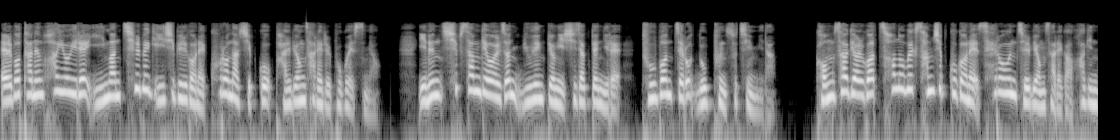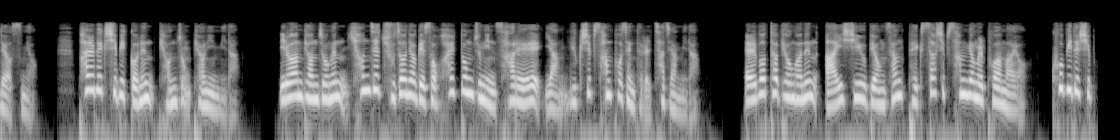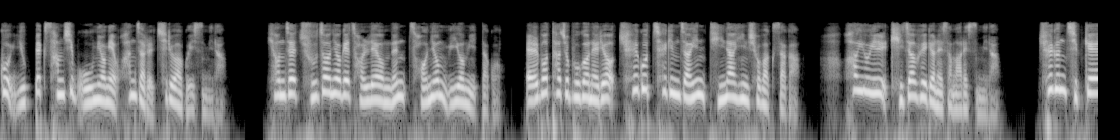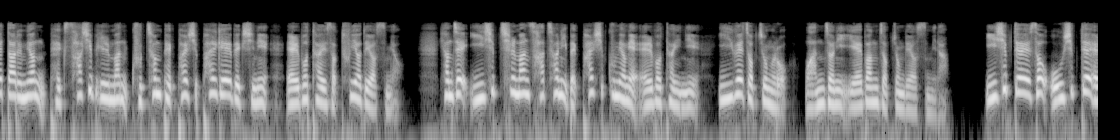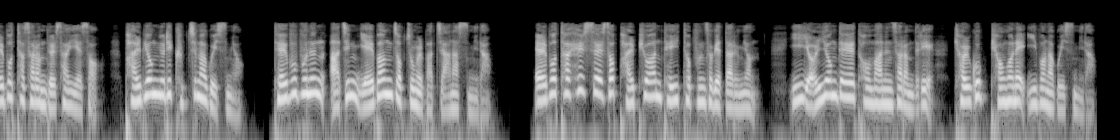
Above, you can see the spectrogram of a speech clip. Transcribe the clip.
엘버타는 화요일에 2만 721건의 코로나19 발병 사례를 보고했으며 이는 13개월 전 유행병이 시작된 이래 두 번째로 높은 수치입니다. 검사 결과 1,539건의 새로운 질병 사례가 확인되었으며 812건은 변종 변이입니다. 이러한 변종은 현재 주전역에서 활동 중인 사례의 약 63%를 차지합니다. 엘버타 병원은 ICU 병상 143명을 포함하여 코비드19 635명의 환자를 치료하고 있습니다. 현재 주 전역에 전례 없는 전염 위험이 있다고 엘버타주 보건의료 최고 책임자인 디나 힌쇼 박사가 화요일 기자회견에서 말했습니다. 최근 집계에 따르면 141만 9,188개의 백신이 엘버타에서 투여되었으며 현재 27만 4,289명의 엘버타인이 2회 접종으로 완전히 예방접종되었습니다. 20대에서 50대 엘버타 사람들 사이에서 발병률이 급증하고 있으며 대부분은 아직 예방접종을 받지 않았습니다. 엘버타 헬스에서 발표한 데이터 분석에 따르면 이 연령대에 더 많은 사람들이 결국 병원에 입원하고 있습니다.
